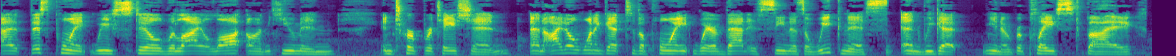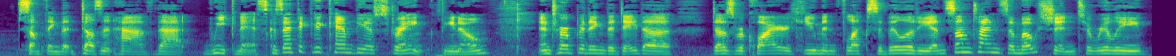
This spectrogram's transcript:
at this point, we still rely a lot on human interpretation. And I don't want to get to the point where that is seen as a weakness and we get, you know, replaced by something that doesn't have that weakness. Because I think it can be a strength, you know? Interpreting the data does require human flexibility and sometimes emotion to really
